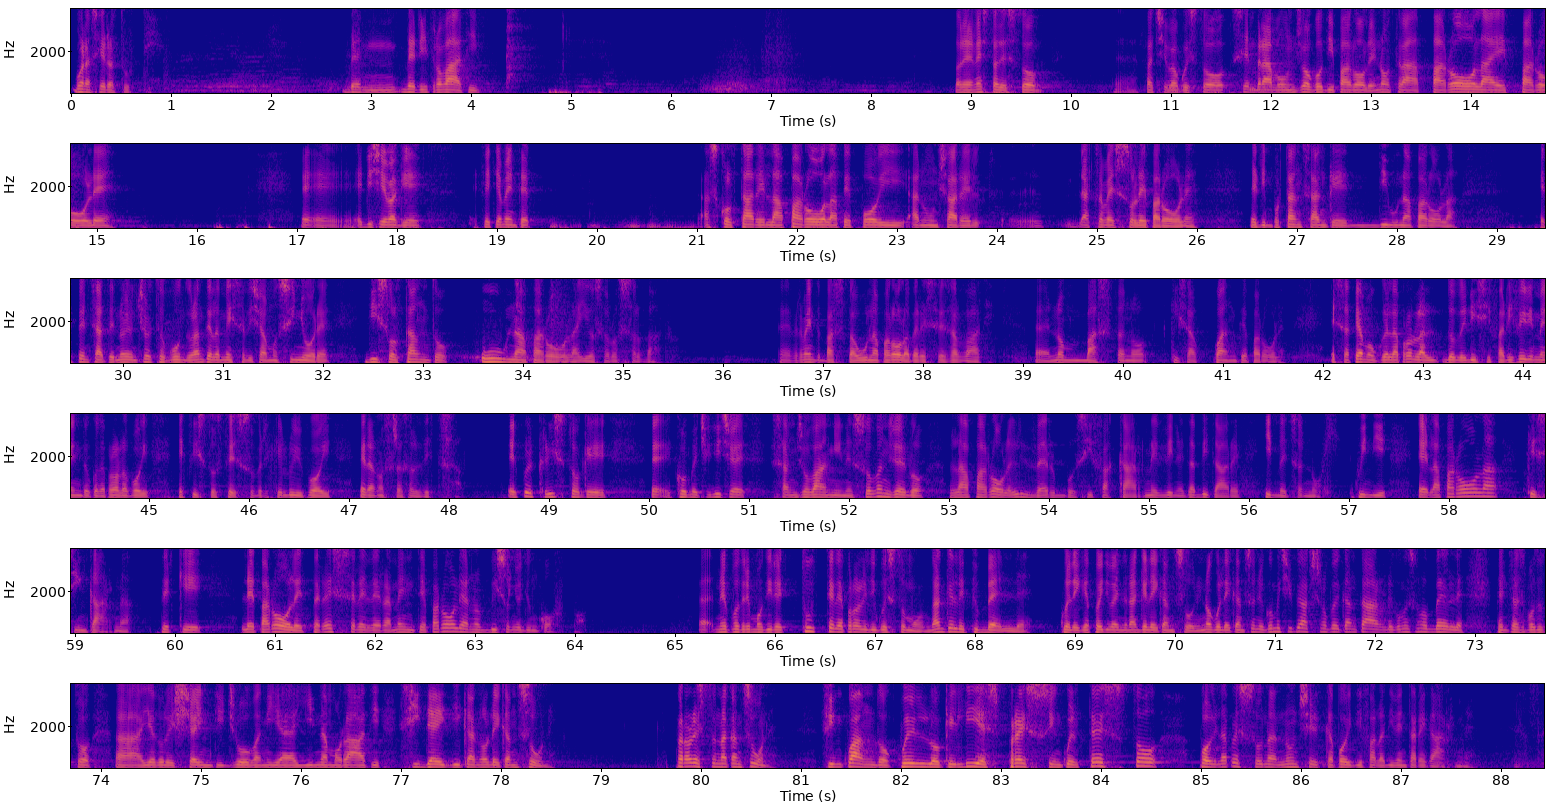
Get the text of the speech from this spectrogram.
Buonasera a tutti, ben, ben ritrovati. Don Ernesto adesso eh, faceva questo, sembrava un gioco di parole, no? tra parola e parole, e, e diceva che effettivamente ascoltare la parola per poi annunciare eh, attraverso le parole e l'importanza anche di una parola. E pensate, noi a un certo punto durante la messa diciamo, Signore, di soltanto una parola io sarò salvato. Eh, veramente basta una parola per essere salvati, eh, non bastano chissà quante parole. E sappiamo quella parola dove lì si fa riferimento, quella parola poi è Cristo stesso, perché Lui poi è la nostra salvezza. È quel Cristo che, eh, come ci dice San Giovanni nel suo Vangelo, la parola, il verbo si fa carne e viene ad abitare in mezzo a noi. Quindi è la parola che si incarna, perché le parole per essere veramente parole hanno bisogno di un corpo. Eh, noi potremmo dire tutte le parole di questo mondo, anche le più belle, quelle che poi diventano anche le canzoni, no? quelle canzoni come ci piacciono poi cantarle, come sono belle, pensate soprattutto agli adolescenti, ai giovani, agli innamorati, si dedicano le canzoni. Però resta una canzone, fin quando quello che lì è espresso in quel testo, poi la persona non cerca poi di farla diventare carne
